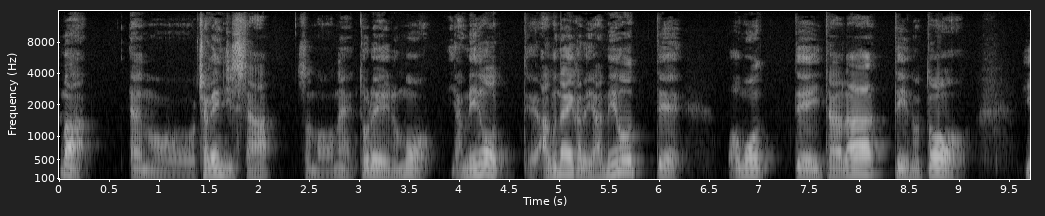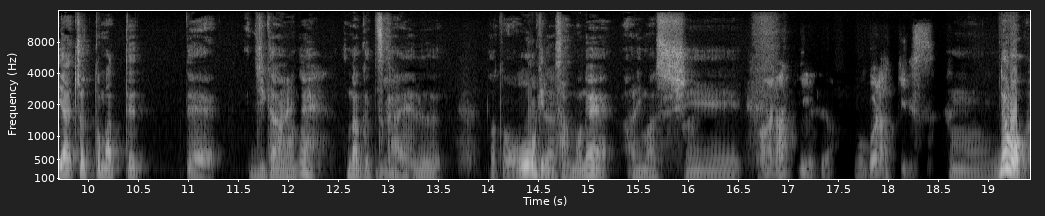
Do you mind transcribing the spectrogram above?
まあ、あの、チャレンジした、そのね、トレイルもやめようって、危ないからやめようって思っていたらっていうのと、いや、ちょっと待ってって、時間をね、うまく使えるのと大きな差もね、ありますし、まあ、ラッキーですよ。僕はラッキーです。うんでも、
